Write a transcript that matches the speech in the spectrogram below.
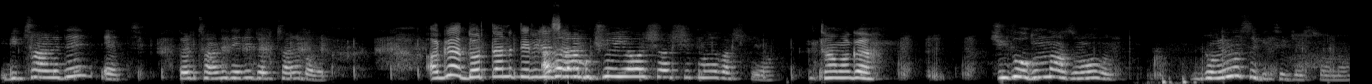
bir tane de et. 4 tane deri, 4 tane balık. Aga 4 tane deriyle Ama sen... ben bu köyü yavaş yavaş yıkmaya başlıyorum. Tamam aga. Çünkü odun lazım oğlum. Biz onu nasıl bitireceğiz sonra?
